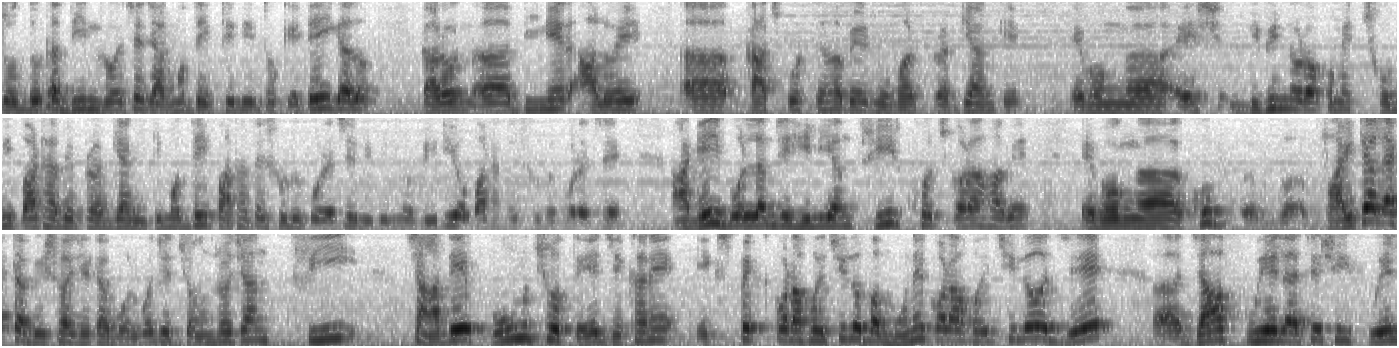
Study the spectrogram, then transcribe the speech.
চোদ্দটা দিন রয়েছে, যার মধ্যে একটি দিন তো কেটেই গেল। কারণ দিনের আলোয় কাজ করতে হবে রোভার প্রজ্ঞানকে এবং বিভিন্ন রকমের ছবি পাঠাবে প্রজ্ঞান। ইতিমধ্যেই পাঠাতে শুরু করেছে, বিভিন্ন ভিডিও পাঠাতে শুরু করেছে। আগেই বললাম যে হিলিয়াম থ্রির খোঁজ করা হবে এবং খুব ভাইটাল একটা বিষয় যেটা বলব যে চন্দ্রযান থ্রি চাঁদে পৌঁছতে যেখানে এক্সপেক্ট করা হয়েছিল বা মনে করা হয়েছিল যে যা ফুয়েল আছে সেই ফুয়েল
